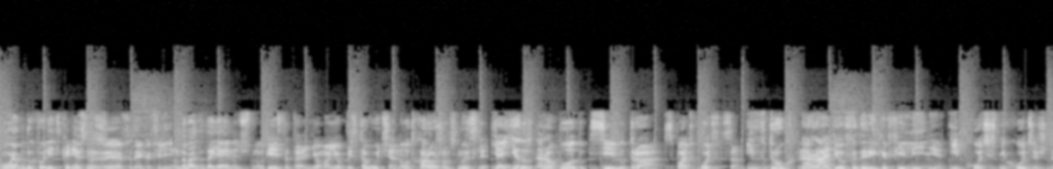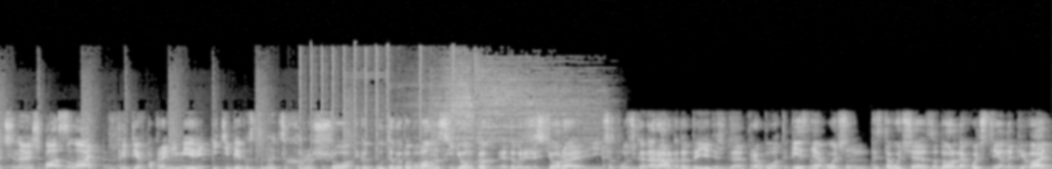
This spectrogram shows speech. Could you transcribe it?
Кого я буду хвалить? Конечно же, Федерико Феллини. Ну давай тогда я и начну. Песня-то, ё-моё, приставучая, но вот в хорошем смысле. Я еду на работу в 7 утра, спать хочется. И вдруг на радио Федерико Феллини. И хочешь не хочешь, начинаешь базлать, припев, по крайней мере, и тебе становится хорошо. Ты как будто бы побывал на съемках этого режиссера и сейчас получишь гонорар, когда доедешь до работы. Песня очень приставучая, задорная, хочется ее напевать,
